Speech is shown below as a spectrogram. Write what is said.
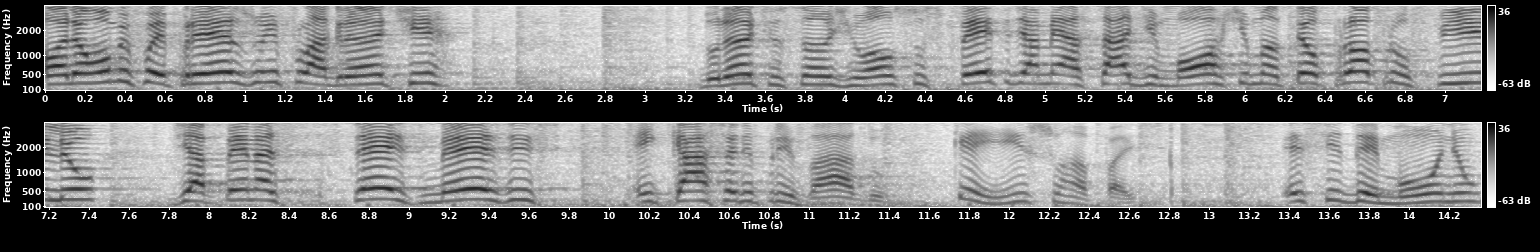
Olha, um homem foi preso em flagrante durante o São João, suspeito de ameaçar de morte e manter o próprio filho de apenas seis meses em cárcere privado. Que isso, rapaz? Esse demônio,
